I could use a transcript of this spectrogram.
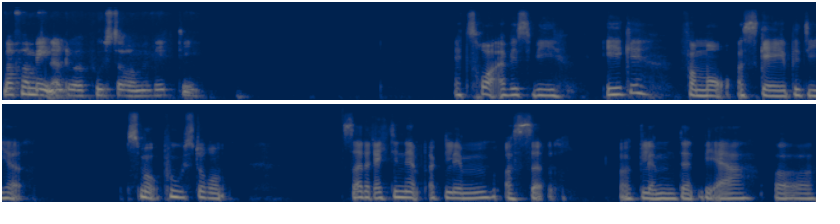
Hvorfor mener du, at pusterum er vigtige? Jeg tror, at hvis vi ikke formår at skabe de her små pusterum, så er det rigtig nemt at glemme os selv, og glemme den vi er, og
